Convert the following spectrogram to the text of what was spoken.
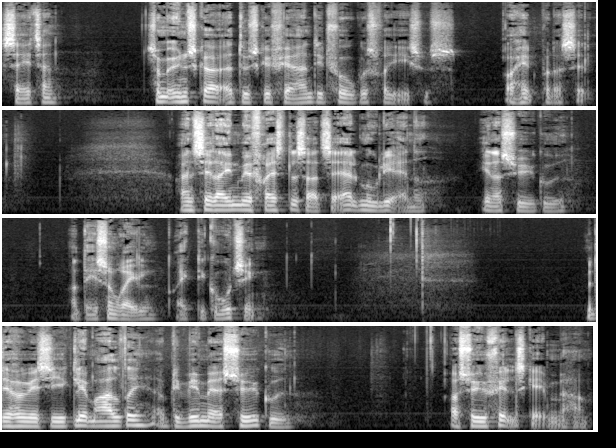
Satan, som ønsker, at du skal fjerne dit fokus fra Jesus og hen på dig selv. Og han sætter ind med fristelser til alt muligt andet, end at søge Gud. Og det er som regel rigtig gode ting. Men derfor vil jeg sige, glem aldrig at blive ved med at søge Gud, og søge fællesskabet med ham.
